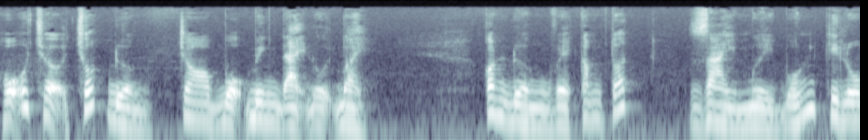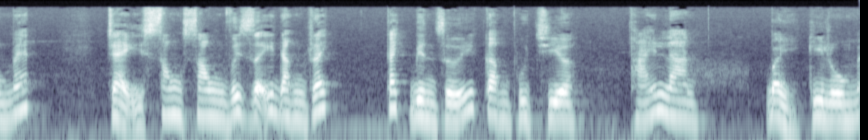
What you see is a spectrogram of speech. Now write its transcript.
hỗ trợ chốt đường cho bộ binh đại đội 7. Con đường về Căm Tuất dài 14 km, chạy song song với dãy Đăng Rách, cách biên giới Campuchia, Thái Lan 7 km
